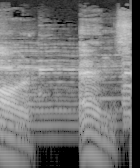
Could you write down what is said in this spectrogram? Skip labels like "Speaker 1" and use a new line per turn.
R ends.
